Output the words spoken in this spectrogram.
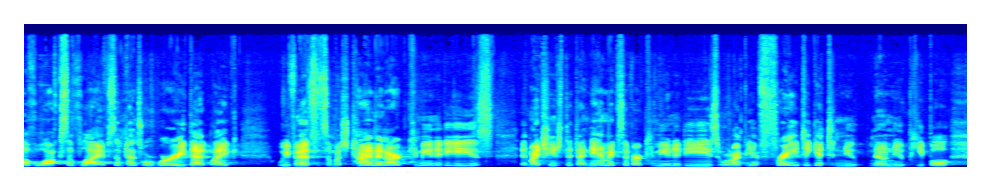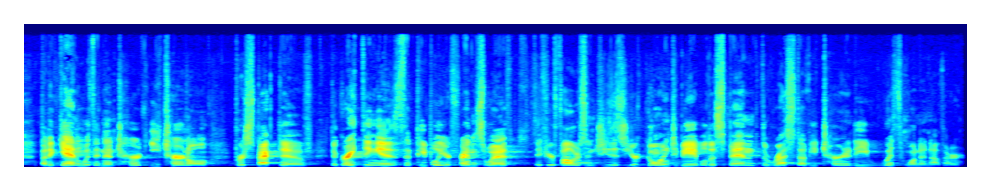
of walks of life. Sometimes we're worried that, like, we've invested so much time in our communities, it might change the dynamics of our communities, we might be afraid to get to new, know new people. But again, with an inter- eternal perspective, the great thing is that people you're friends with, if you're followers in Jesus, you're going to be able to spend the rest of eternity with one another.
